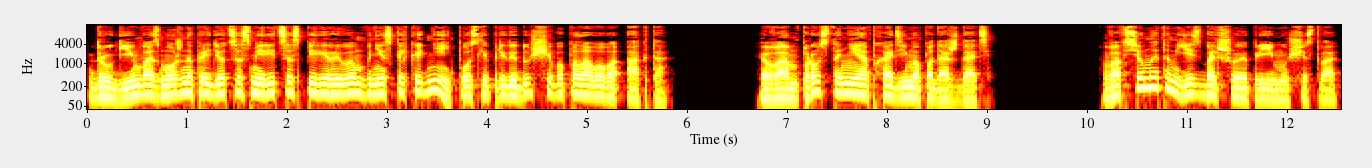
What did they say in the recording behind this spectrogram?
другим, возможно, придется смириться с перерывом в несколько дней после предыдущего полового акта. Вам просто необходимо подождать. Во всем этом есть большое преимущество.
